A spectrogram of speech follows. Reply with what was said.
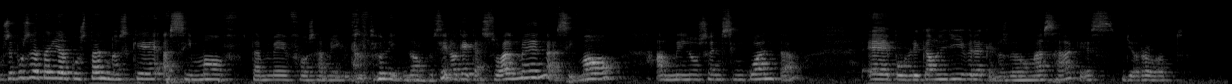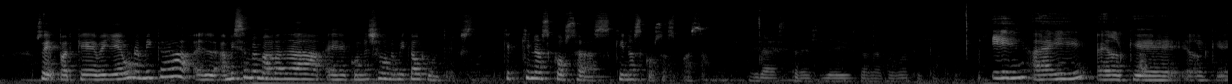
Us he posat ahir al costat, no és que Asimov també fos amic del Turing, no, sinó que casualment Asimov, en 1950, eh, publica un llibre que no es veu massa, que és Jo Robot. O sigui, perquè veieu una mica, el, a mi sempre m'agrada eh, conèixer una mica el context. Que, quines coses, quines coses passen. I les tres lleis de la robòtica. I ahir el que, el que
